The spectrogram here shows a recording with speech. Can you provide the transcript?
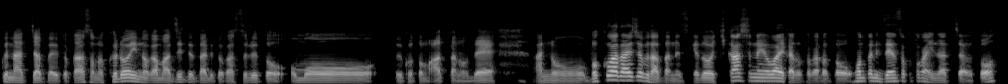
くなっちゃったりとか、その黒いのが混じってたりとかすると思うこともあったので、あの、僕は大丈夫だったんですけど、気管支の弱い方とかだと、本当に喘息とかになっちゃうと、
